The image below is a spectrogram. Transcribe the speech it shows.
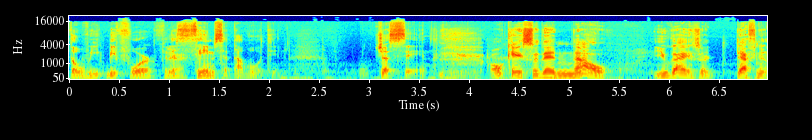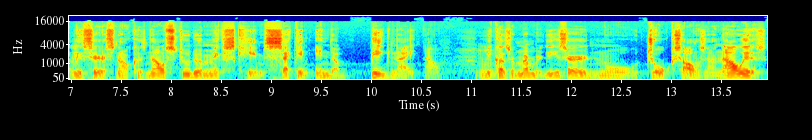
the week before for Yeah. the same set of voting. Just saying. Okay, so then now you guys are definitely serious now because now Studio Mix came second in the big night now. Mm. Because remember, these are no joke songs now. Now is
